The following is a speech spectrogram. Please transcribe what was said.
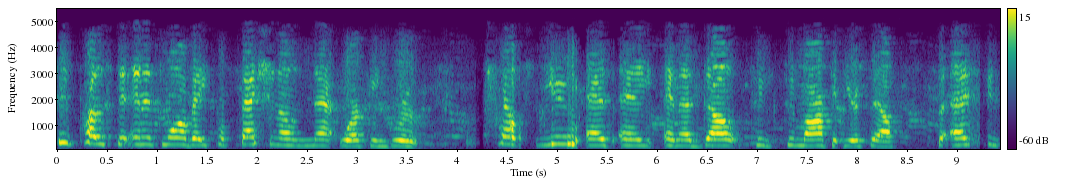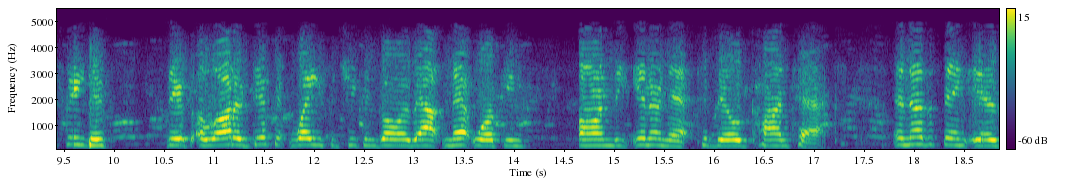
to post it, and it's more of a professional networking group. Which helps you as a an adult to to market yourself. So as you can see, there's there's a lot of different ways that you can go about networking on the internet to build contacts. Another thing is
